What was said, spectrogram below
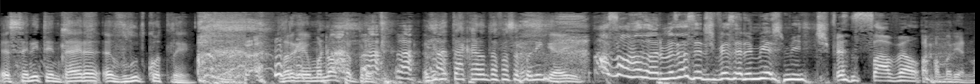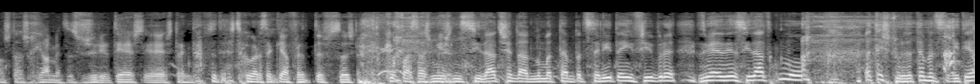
a sanita inteira a veludo cotelê. Larguei uma nota preta. A vida está cara, não está fácil para ninguém. Oh, Salvador, mas essa despesa era mesmo indispensável. Oh, Mariano, não estás realmente a sugerir, até é, estranho estar a fazer esta conversa aqui à frente das pessoas, que eu faço as minhas necessidades sentado numa tampa de sanita em fibra de média densidade comum. A textura da tampa de sanita é,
